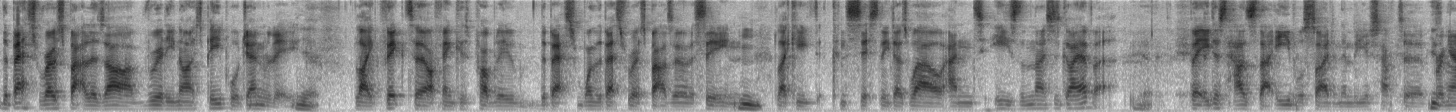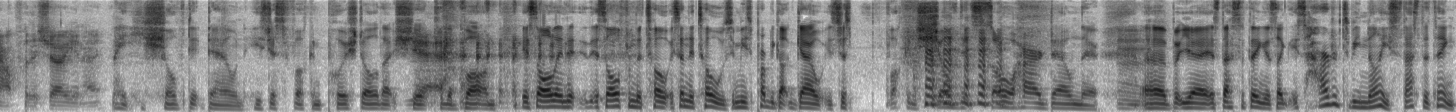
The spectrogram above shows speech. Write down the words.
the best roast battlers are really nice people generally. Yeah. Like Victor, I think is probably the best, one of the best roast battles I've ever seen. Hmm. Like he consistently does well, and he's the nicest guy ever. But he just has that evil side in him that you just have to bring out for the show, you know. Mate, he shoved it down. He's just fucking pushed all that shit Yeah. to the bottom. It's all in. It's all from the toe. It's in the toes. I mean, he's probably got gout. It's just fucking shoved it so hard down there. Uh, but yeah, it's that's the thing. It's like it's harder to be nice. That's the thing.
